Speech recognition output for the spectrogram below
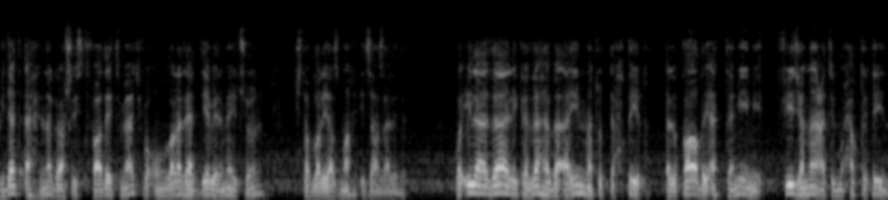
bidət əhlinə qarşı istifadə etmək və onlara rəddiyə vermək üçün kitablar yazmaq icazəlidir. Və ilə zəlikə zəhəbə əimmətü təhqiq el-qadi ət-təmimi في جماعة المحققين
